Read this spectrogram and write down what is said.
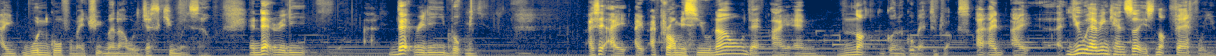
I wouldn't go for my treatment, I would just kill myself. And that really, that really broke me. I said, I, I, I promise you now that I am not going to go back to drugs. I, I, I, you having cancer is not fair for you.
